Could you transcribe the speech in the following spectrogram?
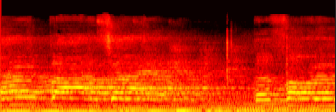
side by side before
